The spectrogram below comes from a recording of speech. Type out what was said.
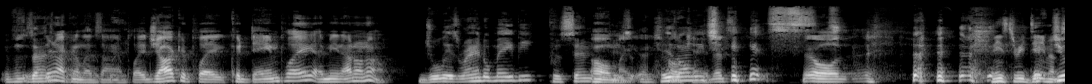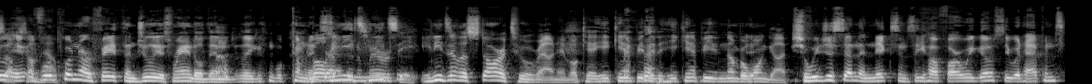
If they're not going to let Zion playing. play. Ja could play. Could Dame play? I mean, I don't know. Julius Randle maybe for send Oh my his, his Okay, only that's- chance. Oh, needs to redeem if, himself if somehow. we're putting our faith in Julius Randle, then like we'll come to well, he Captain needs, he needs America. he needs another star or two around him. Okay, he can't be the he can't be number one guy. Should we just send the Knicks and see how far we go? See what happens.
